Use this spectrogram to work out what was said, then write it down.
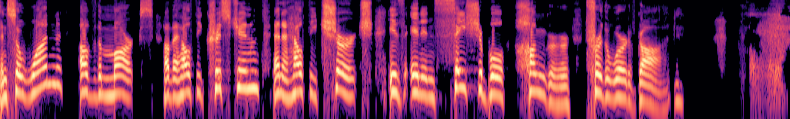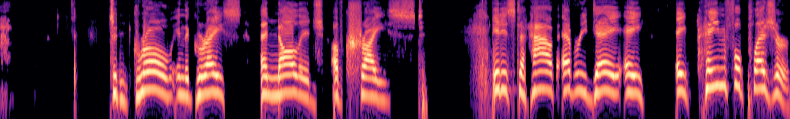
And so, one of the marks of a healthy Christian and a healthy church is an insatiable hunger for the Word of God. To grow in the grace and knowledge of Christ. It is to have every day a, a painful pleasure.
